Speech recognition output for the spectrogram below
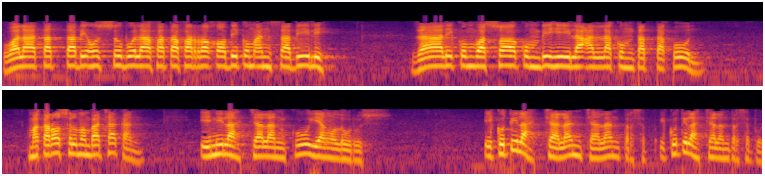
wa la tattabi'us subula fatafarraqa bikum an sabilih. Dzalikum wasaqum bihi la'allakum tattaqun. Maka Rasul membacakan, inilah jalanku yang lurus. Ikutilah jalan-jalan tersebut. Ikutilah jalan tersebut.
